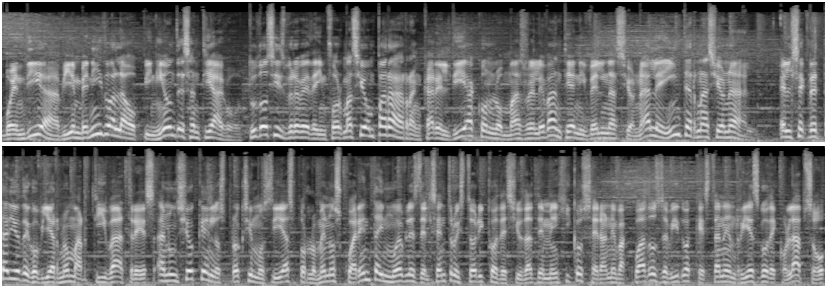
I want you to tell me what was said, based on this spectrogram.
Buen día, bienvenido a la Opinión de Santiago, tu dosis breve de información para arrancar el día con lo más relevante a nivel nacional e internacional. El secretario de Gobierno Martí Batres anunció que en los próximos días por lo menos 40 inmuebles del Centro Histórico de Ciudad de México serán evacuados debido a que están en riesgo de colapso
